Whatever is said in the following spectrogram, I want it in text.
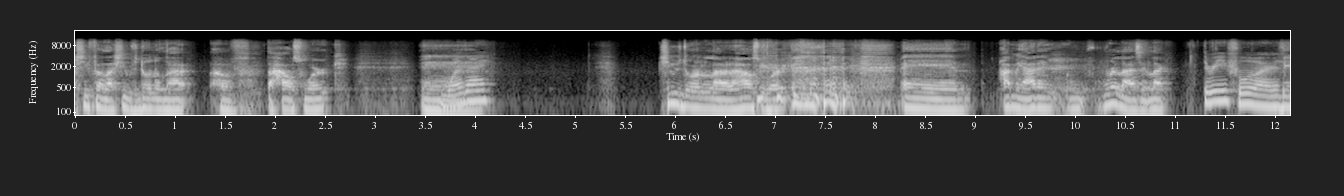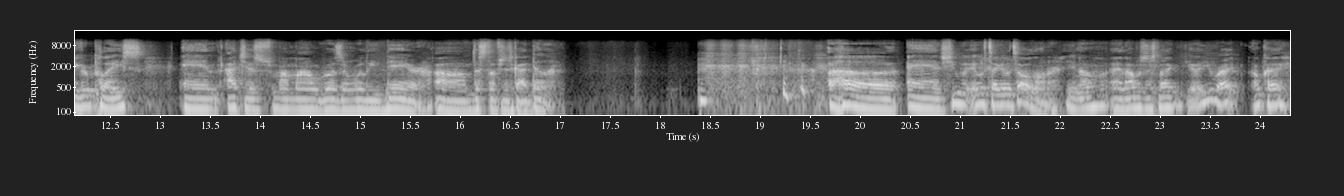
she felt like she was doing a lot of the housework. And Was I? she was doing a lot of the housework. and I mean, I didn't realize it. Like, Three floors. bigger place, and I just my mind wasn't really there. Um, the stuff just got done. uh, and she it was taking a toll on her, you know. And I was just like, "Yeah, you're right. Okay."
